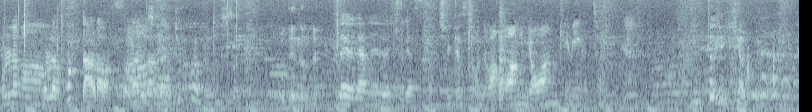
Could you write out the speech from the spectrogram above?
벌레가 원래 확 날아왔어. 날라는. 초코에 붙었어. 어디 있는데? 내 여기 안에 내 죽였어. 죽였어. 근데 왕, 왕 여왕 개미가처럼. 또 얘기하고.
